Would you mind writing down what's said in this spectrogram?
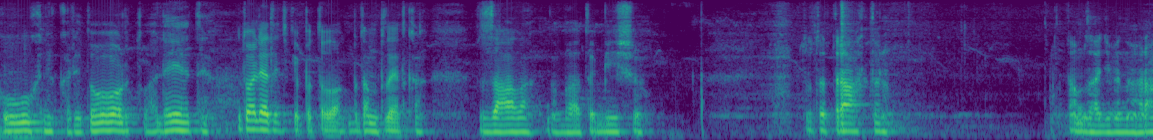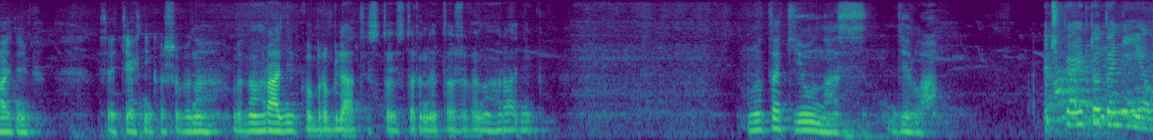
кухня, коридор, туалети. Ну, Туалети тільки потолок, бо там плитка, зала набагато більше. Тут трактор. Там ззаді виноградник. Вся техніка, щоб виноградник обробляти. З тої сторони теж виноградник. Ось такі у нас діла. Кто-то не ел.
